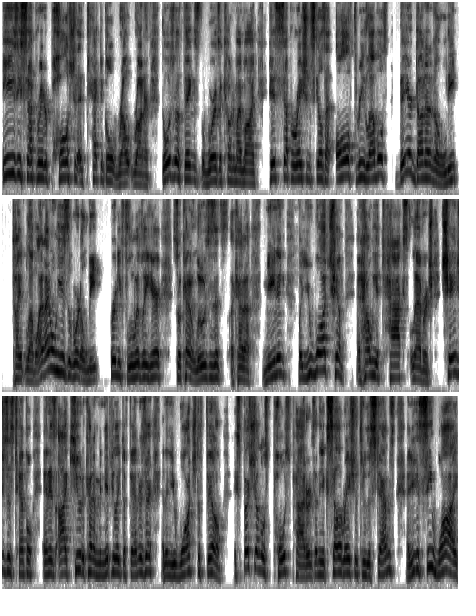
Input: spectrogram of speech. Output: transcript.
easy separator, polished and technical route runner. Those are the things, the words that come to my mind. His separation skills at all three levels, they are done at an elite type level. I don't use the word elite pretty fluidly here, so it kind of loses its uh, kind of meaning. But you watch him and how he attacks leverage, changes his tempo and his IQ to kind of manipulate defenders there. And then you watch the film, especially on those post patterns and the acceleration through the stems, and you can see why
